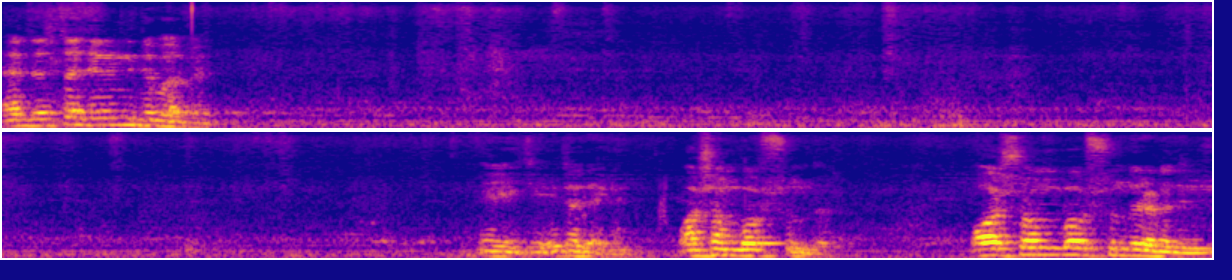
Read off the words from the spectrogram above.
অ্যাড্রেসটা জেনে নিতে পারবেন। এই যে, এটা দেখেন। অসম্ভব সুন্দর। অসম্ভব সুন্দর একটা জিনিস,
